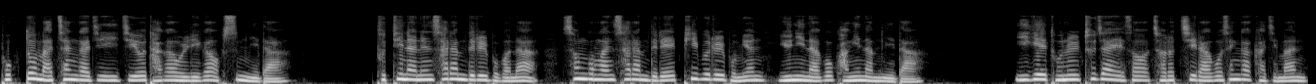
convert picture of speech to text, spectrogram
복도 마찬가지이지요 다가올 리가 없습니다. 부티나는 사람들을 보거나 성공한 사람들의 피부를 보면 윤이 나고 광이 납니다. 이게 돈을 투자해서 저렇지라고 생각하지만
